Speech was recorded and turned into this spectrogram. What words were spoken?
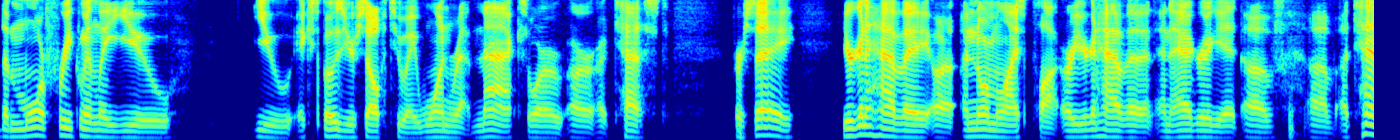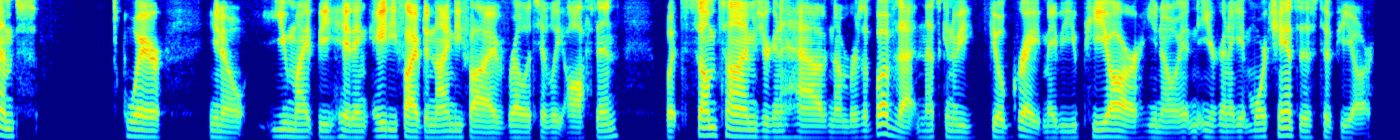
the more frequently you you expose yourself to a one rep max or, or a test per se, you're going to have a, a, a, normalized plot or you're going to have a, an aggregate of, of attempts where, you know, you might be hitting 85 to 95 relatively often, but sometimes you're going to have numbers above that and that's going to be feel great. Maybe you PR, you know, and you're going to get more chances to PR.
